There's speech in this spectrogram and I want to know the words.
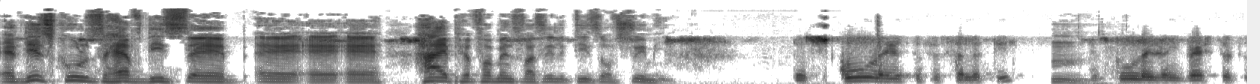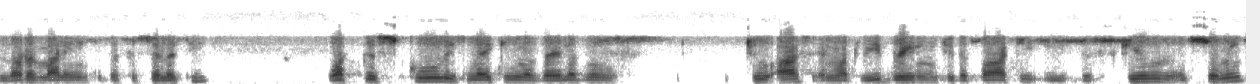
uh, these schools have these uh, uh, uh, uh, high performance facilities of swimming? The school has the facility. The school has invested a lot of money into the facility. What the school is making available to us and what we bring to the party is the skill of swimming.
